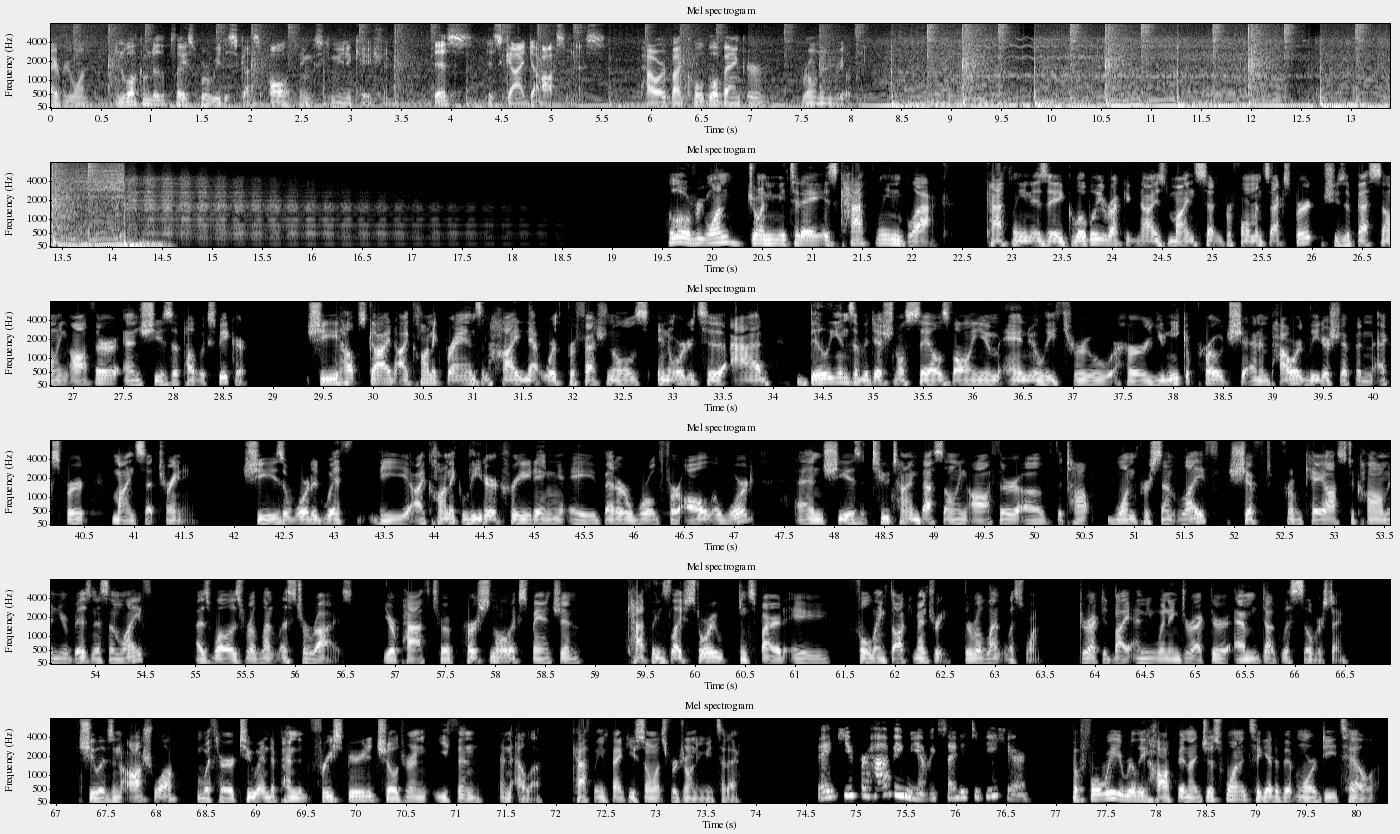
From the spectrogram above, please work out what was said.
Hi, everyone, and welcome to the place where we discuss all things communication. This is Guide to Awesomeness, powered by Coldwell Banker, Ronan Realty. Hello, everyone. Joining me today is Kathleen Black. Kathleen is a globally recognized mindset and performance expert. She's a best selling author and she's a public speaker. She helps guide iconic brands and high net worth professionals in order to add billions of additional sales volume annually through her unique approach and empowered leadership and expert mindset training. She's awarded with the Iconic Leader Creating a Better World for All award. And she is a two time best-selling author of The Top 1% Life Shift from Chaos to Calm in Your Business and Life, as well as Relentless to Rise Your Path to Personal Expansion Kathleen's life story which inspired a full length documentary, The Relentless One, directed by Emmy winning director M. Douglas Silverstein. She lives in Oshawa with her two independent, free spirited children, Ethan and Ella. Kathleen, thank you so much for joining me today. Thank you for having me. I'm excited to be here. Before we really hop in, I just wanted to get a bit more detail.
